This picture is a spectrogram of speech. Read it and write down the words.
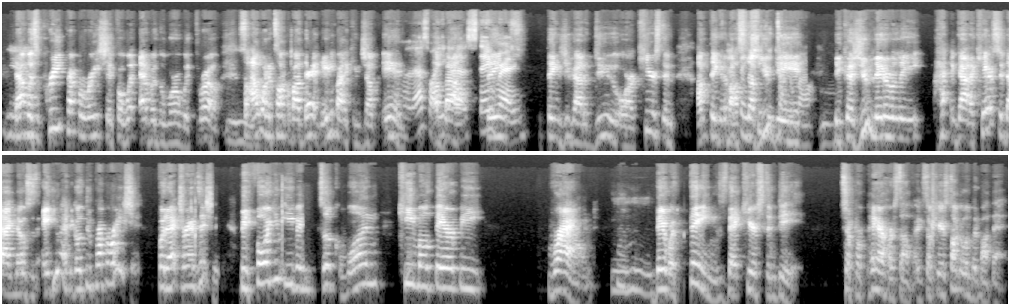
Yeah. That was pre-preparation for whatever the world would throw. Mm-hmm. So I want to talk about that. Anybody can jump in. Well, that's why you gotta stay things, ready things you got to do. Or Kirsten, I'm thinking about stuff you did mm-hmm. because you literally got a cancer diagnosis and you had to go through preparation for that transition before you even took one chemotherapy round. Mm-hmm. There were things that Kirsten did to prepare herself. And so, Kirsten, talk a little bit about that.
